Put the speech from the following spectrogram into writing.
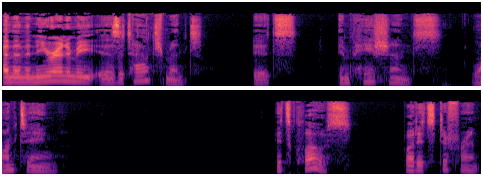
And then the near enemy is attachment, it's impatience, wanting. It's close, but it's different.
